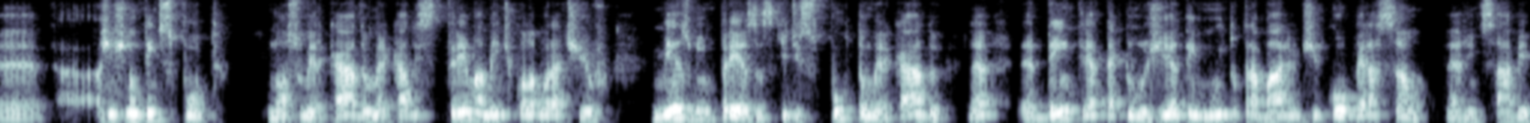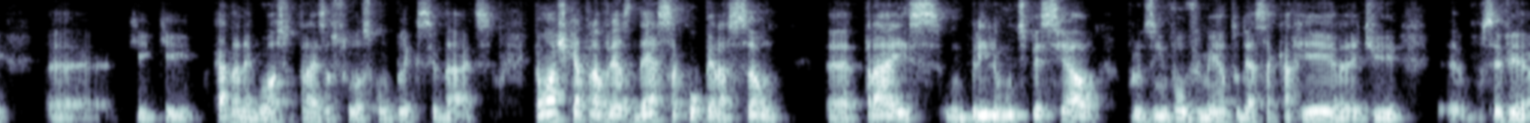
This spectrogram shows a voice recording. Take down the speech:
Uh, a gente não tem disputa. Nosso mercado é um mercado extremamente colaborativo mesmo empresas que disputam o mercado, né, dentre a tecnologia tem muito trabalho de cooperação. Né? A gente sabe é, que, que cada negócio traz as suas complexidades. Então, acho que através dessa cooperação é, traz um brilho muito especial para o desenvolvimento dessa carreira, de é, você vê,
